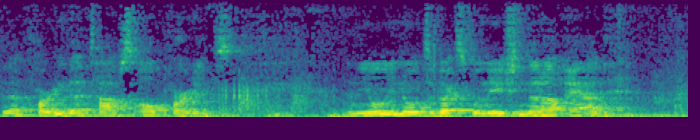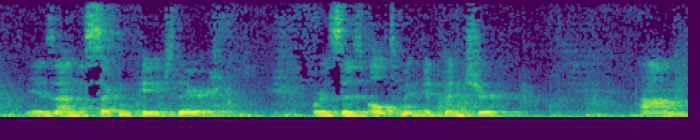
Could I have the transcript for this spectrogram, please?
that party that tops all parties. And the only notes of explanation that I'll add is on the second page there, where it says ultimate adventure. Um,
